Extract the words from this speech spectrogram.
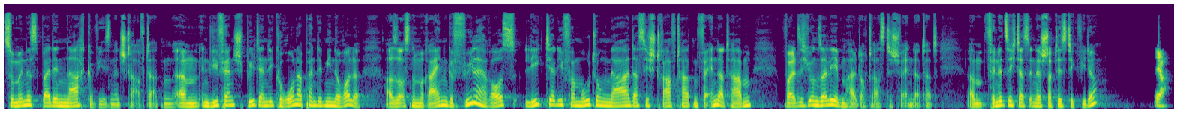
zumindest bei den nachgewiesenen Straftaten. Ähm, inwiefern spielt denn die Corona-Pandemie eine Rolle? Also aus einem reinen Gefühl heraus liegt ja die Vermutung nahe, dass sich Straftaten verändert haben, weil sich unser Leben halt auch drastisch verändert hat. Ähm, findet sich das in der Statistik wieder? Ja,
